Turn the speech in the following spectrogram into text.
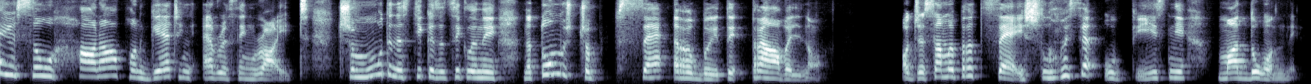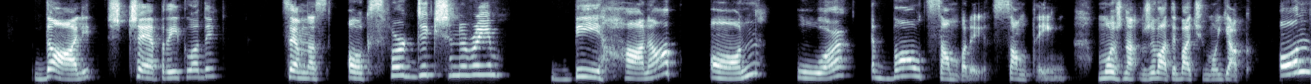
are you so hung up on getting everything right? Чому ти настільки зациклений на тому, щоб все робити правильно? Отже, саме про це йшлося у пісні Мадонни. Далі ще приклади. Це в нас Oxford Dictionary. Be hung up on or about somebody, something. Можна вживати, бачимо, як on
